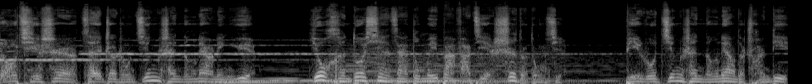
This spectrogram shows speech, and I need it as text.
尤其是在这种精神能量领域，有很多现在都没办法解释的东西，比如精神能量的传递，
